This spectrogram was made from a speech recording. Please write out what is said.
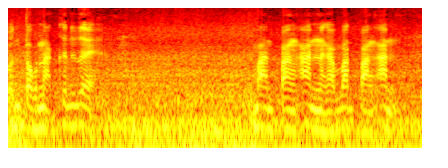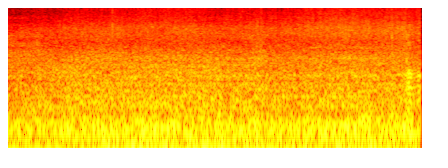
ฝนตกหนักขึ้นเรื่อยๆบ้านปังอั้นนะครับวัดปังอั้นโอ้โห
